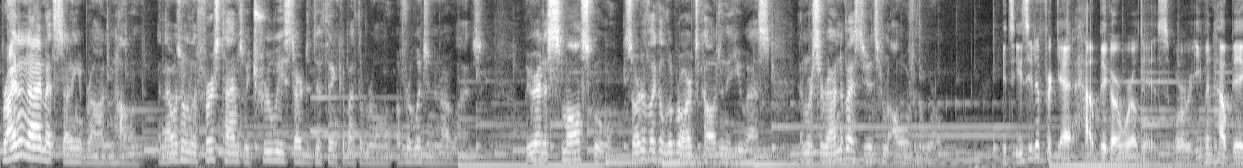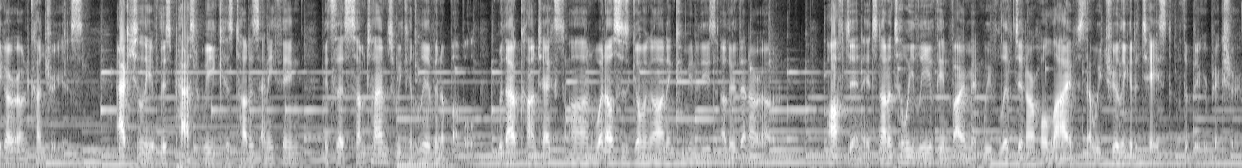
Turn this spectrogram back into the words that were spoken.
Brian and I met studying abroad in Holland, and that was one of the first times we truly started to think about the role of religion in our lives. We were at a small school, sort of like a liberal arts college in the US, and were surrounded by students from all over the world. It's easy to forget how big our world is, or even how big our own country is. Actually, if this past week has taught us anything, it's that sometimes we can live in a bubble, without context on what else is going on in communities other than our own. Often, it's not until we leave the environment we've lived in our whole lives that we truly get a taste of the bigger picture.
